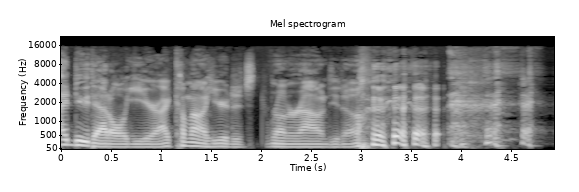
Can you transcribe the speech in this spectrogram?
I do that all year. I come out here to just run around, you know.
